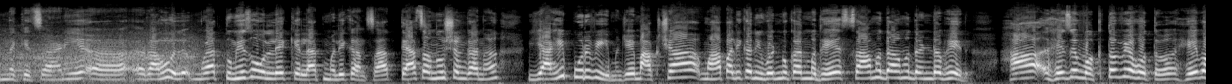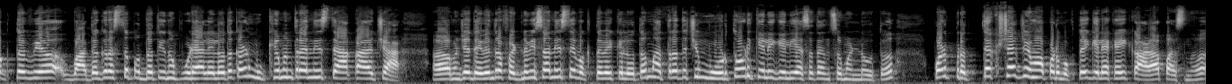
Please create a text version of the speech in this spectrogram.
नक्कीच. आणि राहुल मुळात तुम्ही जो उल्लेख केलात मलिकांचा त्याच अनुषंगानं याही पूर्वी म्हणजे मागच्या महापालिका निवडणुकांमध्ये सामदाम दंडभेद हा हे जे वक्तव्य होतं हे वक्तव्य वादग्रस्त पद्धतीनं पुढे आलेलं होतं कारण मुख्यमंत्र्यांनीच त्या काळच्या म्हणजे देवेंद्र फडणवीसांनीच ते वक्तव्य केलं होतं मात्र त्याची मोडतोड केली गेली असं त्यांचं म्हणणं होतं. पण प्रत्यक्षात जेव्हा आपण बघतोय गेल्या काही काळापासनं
